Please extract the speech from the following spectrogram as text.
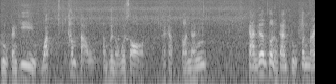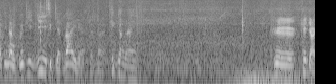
ปลูกกันที่วัดถ้ำเต่าอำเภอหนองบัวซอนะครับ ตอนนั้น การเริ่มต้นของการปลูกต้นไม้ที่นั่นพื้นที่ 27 ไร่เนี่ยเห็นไหมคิดยังไง คือแค่อยาก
